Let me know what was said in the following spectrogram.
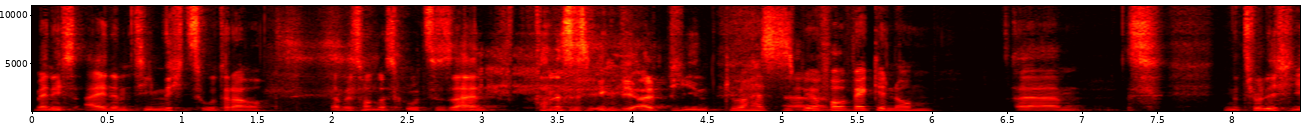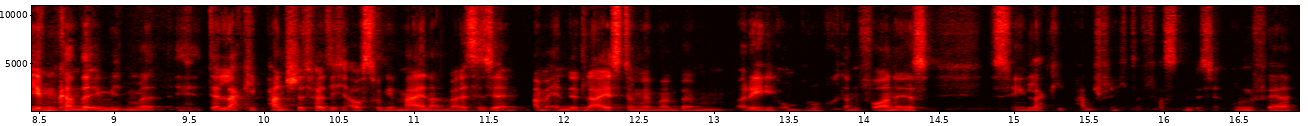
wenn ich es einem Team nicht zutraue, da besonders gut zu sein, dann ist es irgendwie Alpin. Du hast es mir ähm, vorweggenommen. Ähm, natürlich, jedem kann da irgendwie immer, der Lucky Punch, das hört sich auch so gemein an, weil es ist ja am Ende Leistung, wenn man beim Regelumbruch dann vorne ist. Deswegen Lucky Punch finde ich da fast ein bisschen unfair.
